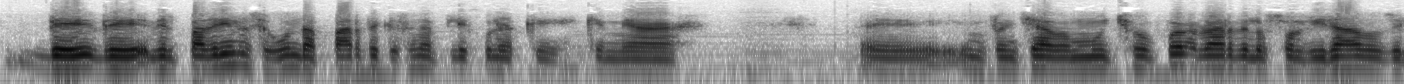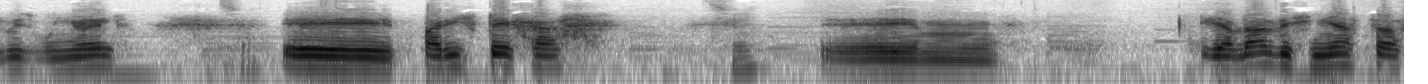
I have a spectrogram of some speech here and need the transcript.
de, del Padrino Segunda Parte, que es una película que, que me ha eh, influenciado mucho. Puedo hablar de Los Olvidados de Luis Buñuel, eh, París, Texas, eh, y hablar de cineastas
